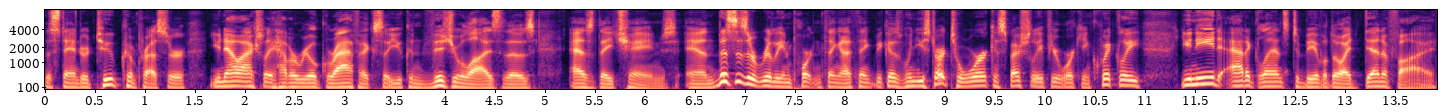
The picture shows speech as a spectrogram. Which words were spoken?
the standard tube compressor, you now actually have a real graphic so you can visualize those as they change. And this is a really important thing, I think, because when you start to work, especially if you're working quickly, you need at a glance to be able to identify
